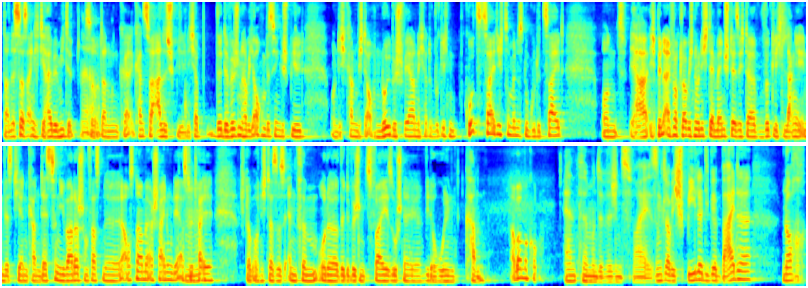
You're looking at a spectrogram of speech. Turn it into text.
dann ist das eigentlich die halbe Miete. Ja. So, dann kannst du alles spielen. Ich habe The Division habe ich auch ein bisschen gespielt und ich kann mich da auch null beschweren. Ich hatte wirklich kurzzeitig zumindest eine gute Zeit. Und ja, ich bin einfach, glaube ich, nur nicht der Mensch, der sich da wirklich lange investieren kann. Destiny war da schon fast eine Ausnahmeerscheinung, der erste mhm. Teil. Ich glaube auch nicht, dass es Anthem oder The Division 2 so schnell wiederholen kann. Aber mal gucken. Anthem und Division 2 sind, glaube ich, Spiele, die wir beide noch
